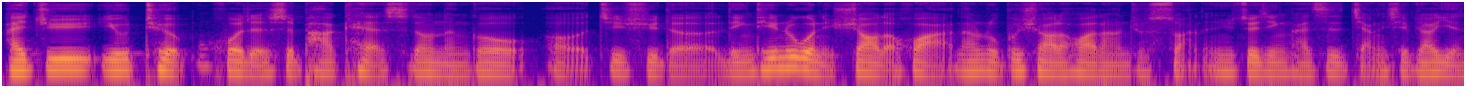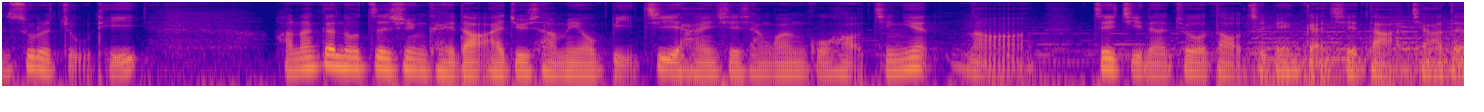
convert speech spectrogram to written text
IG、YouTube 或者是 Podcast 都能够呃继续的聆听。如果你需要的话，那如果不需要的话，当然就算了，因为最近还是讲一些比较严肃的主题。好，那更多资讯可以到 IG 上面有笔记和一些相关国考经验。那这集呢就到这边，感谢大家的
